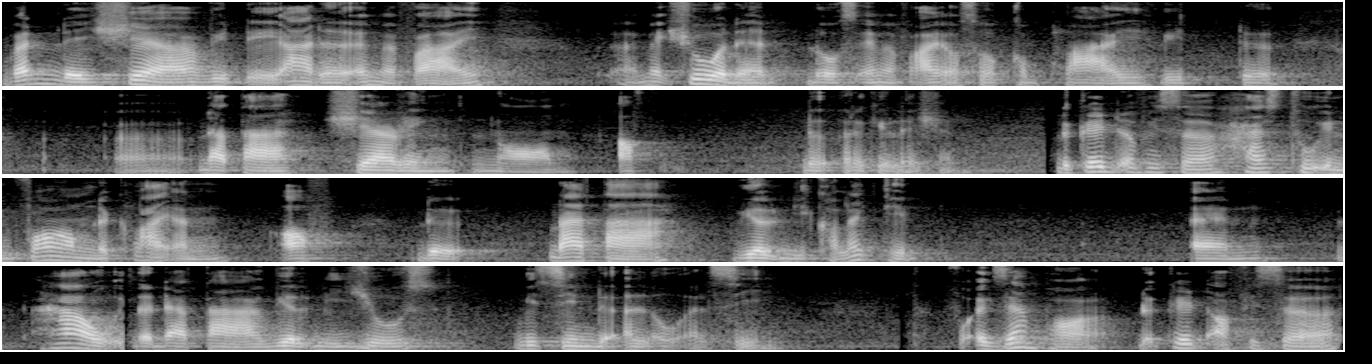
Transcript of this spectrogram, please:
when they share with the other MFI, uh, make sure that those MFI also comply with the uh, data sharing norm the regulation. The credit officer has to inform the client of the data will be collected and how the data will be used within the LOLC. For example, the credit officer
